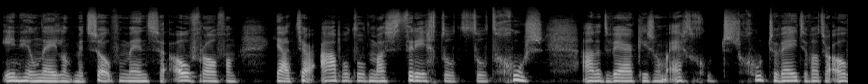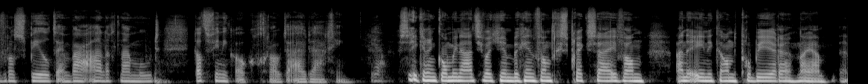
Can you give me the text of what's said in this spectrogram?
in heel Nederland met zoveel mensen, overal van ja, Ter Apel tot Maastricht tot, tot Goes aan het werk is om echt goed, goed te weten wat er overal speelt en waar aandacht naar moet. Dat vind ik ook een grote uitdaging. Ja. Zeker in combinatie wat je in het begin van het gesprek zei van aan de ene kant proberen, nou ja, eh,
